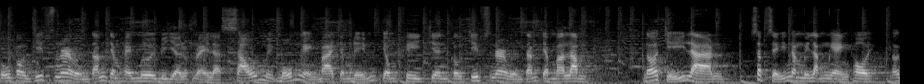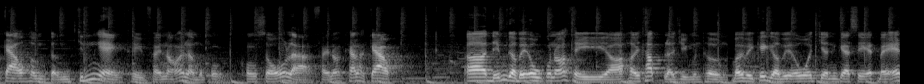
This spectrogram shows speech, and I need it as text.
của con chip Snapdragon 820 bây giờ lúc này là 64.300 điểm trong khi trên con chip Snapdragon 835 nó chỉ là sắp xỉ 55.000 thôi nó cao hơn tận 9.000 thì phải nói là một con, số là phải nói khá là cao. À, điểm GPU của nó thì uh, hơi thấp là chuyện bình thường bởi vì cái GPU ở trên Galaxy S7s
